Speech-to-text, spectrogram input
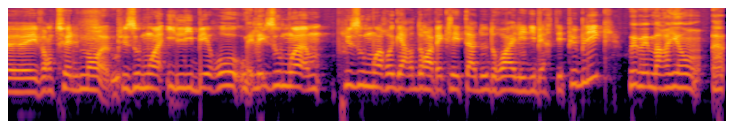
euh, éventuellement plus ou moins illibéraux ou plus, ou moins, plus ou moins regardants avec l'état de droit et les libertés publiques. Oui, mais Marion, euh,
